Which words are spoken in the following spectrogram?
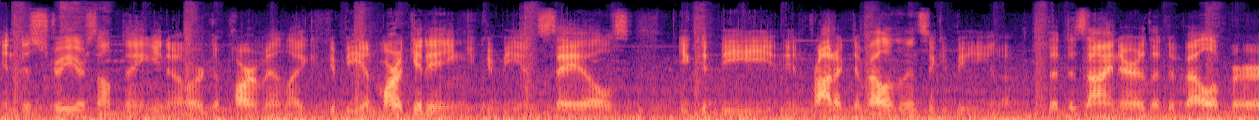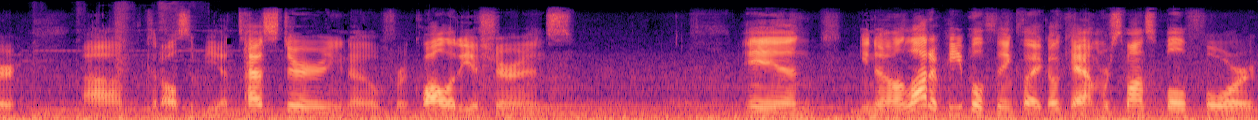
industry or something, you know, or department. Like you could be in marketing, you could be in sales, you could be in product developments, it could be, you know, the designer, the developer. Um, could also be a tester, you know, for quality assurance. And you know, a lot of people think like, okay, I'm responsible for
